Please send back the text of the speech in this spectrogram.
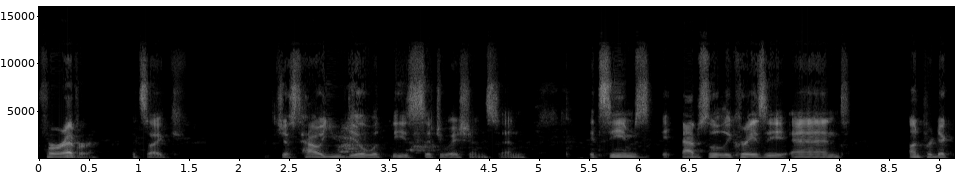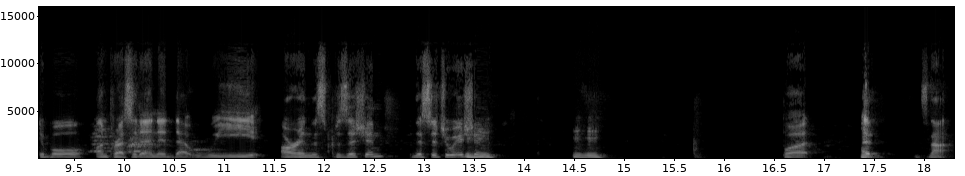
forever. It's like just how you deal with these situations and it seems absolutely crazy and unpredictable unprecedented that we are in this position this situation. Mm-hmm. but it's not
